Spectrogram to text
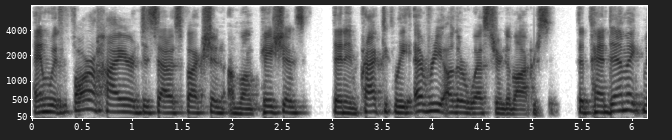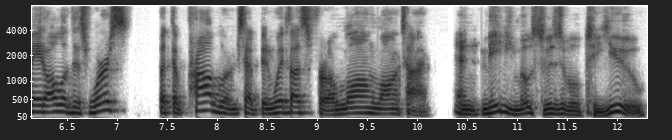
and with far higher dissatisfaction among patients than in practically every other Western democracy. The pandemic made all of this worse, but the problems have been with us for a long, long time. And maybe most visible to you,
